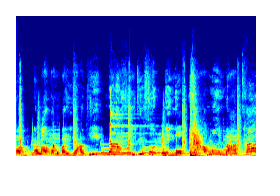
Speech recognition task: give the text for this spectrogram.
วมกระเป๋าตังค์ใบยาวที่น่าซื้อที่สุดในงบ 30,000 บาทค่ะ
